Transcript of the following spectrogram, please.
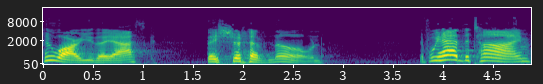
Who are you, they ask. They should have known. If we had the time,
